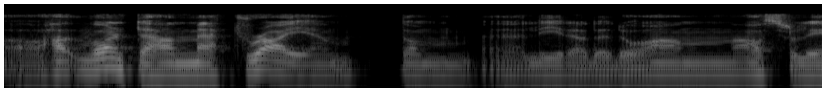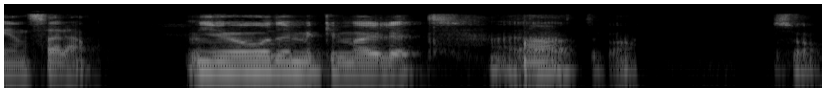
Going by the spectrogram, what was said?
uh, var inte han Matt Ryan de uh, lirade då, han australiensaren? Jo, det är mycket möjligt uh, ja. att det var så.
